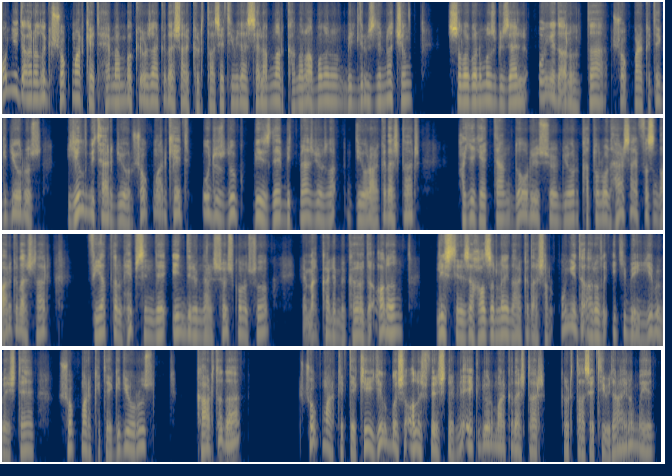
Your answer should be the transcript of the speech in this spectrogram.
17 Aralık Şok Market. Hemen bakıyoruz arkadaşlar. Kırtasiye TV'den selamlar. Kanala abone olun. Bildirim zilini açın. Sloganımız güzel. 17 Aralık'ta Şok Market'e gidiyoruz. Yıl biter diyor Şok Market. Ucuzluk bizde bitmez diyor, diyor arkadaşlar. Hakikaten doğruyu söylüyor. Kataloğun her sayfasında arkadaşlar fiyatların hepsinde indirimler söz konusu. Hemen kalemi kağıdı alın. Listenizi hazırlayın arkadaşlar. 17 Aralık 2025'te Şok Market'e gidiyoruz. Karta da Şok Market'teki yılbaşı alışverişlerini ekliyorum arkadaşlar. Kırtasiye TV'den ayrılmayın.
